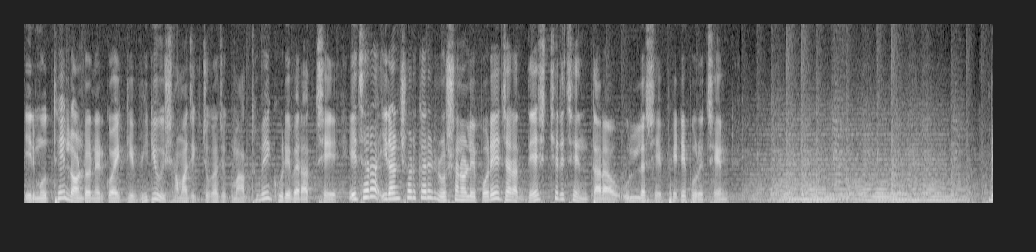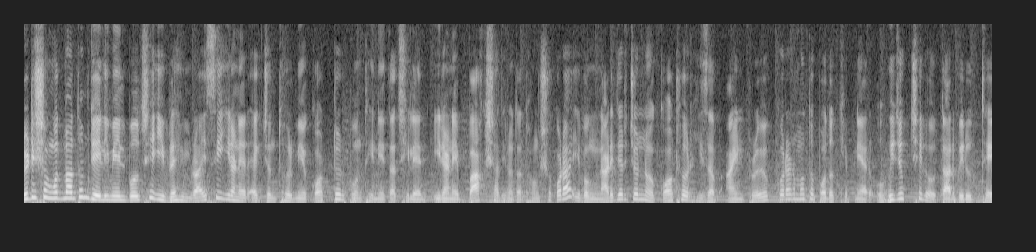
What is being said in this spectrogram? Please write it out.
এর মধ্যে লন্ডনের কয়েকটি ভিডিও সামাজিক যোগাযোগ মাধ্যমে ঘুরে বেড়াচ্ছে। এছাড়া ইরান সরকারের রোশানলে পড়ে যারা দেশ ছেড়েছেন, তারাও উল্লাসে ফেটে পড়েছেন। ব্রিটিশ সংবাদ মাধ্যম ডেইলি মেইল বলছে, ইব্রাহিম রাইসি ইরানের একজন ধর্মীয় কট্টরপন্থী নেতা ছিলেন। ইরানে বাক স্বাধীনতা ধ্বংস করা এবং নারীদের জন্য কঠোর হিজাব আইন প্রয়োগ করার মতো পদক্ষেপ নেওয়ার অভিযোগ ছিল তার বিরুদ্ধে।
